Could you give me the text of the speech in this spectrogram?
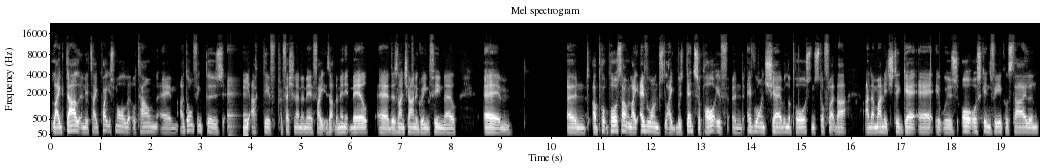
like Darlington, it's like quite a small little town. Um, I don't think there's any active professional MMA fighters at the minute. Male, uh, there's Lanchina Green female, um, and I put posts out and like everyone's like was dead supportive, and everyone's sharing the post and stuff like that and I managed to get uh, it was Auto Skins vehicle styling,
